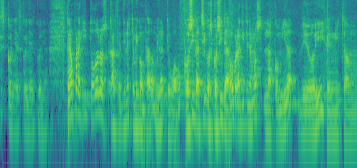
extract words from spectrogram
es coña, es coña, es coña. Tenemos por aquí todos los calcetines que me he comprado. Mirad qué guapo. Cositas, chicos, cositas. Luego por aquí tenemos la comida de hoy. Ni tan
